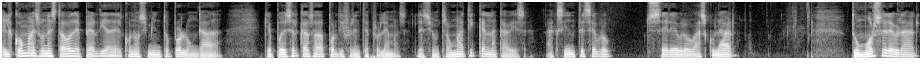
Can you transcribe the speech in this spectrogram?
el coma es un estado de pérdida del conocimiento prolongada que puede ser causada por diferentes problemas, lesión traumática en la cabeza, accidente cerebrovascular, tumor cerebral,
